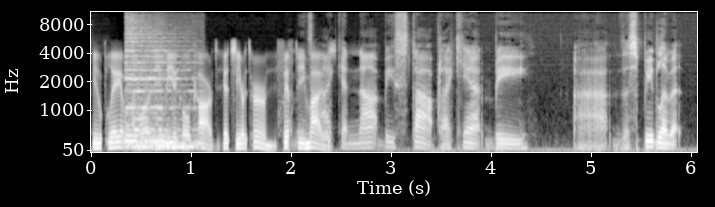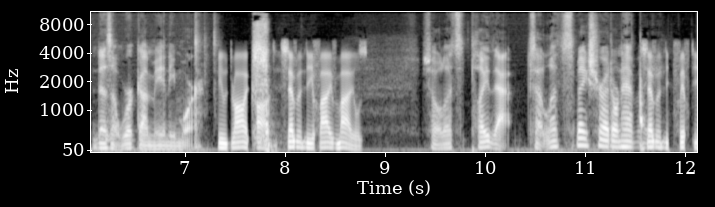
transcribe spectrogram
You play a priority vehicle card. It's your turn. 50 miles. I cannot be stopped. I can't be. Uh, the speed limit doesn't work on me anymore. You draw a card. 75 miles. So let's play that. So let's make sure I don't have any. 70. 50.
